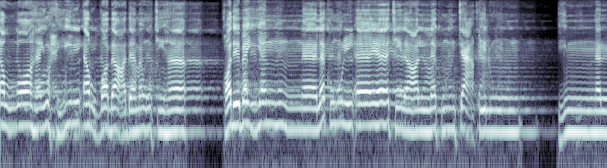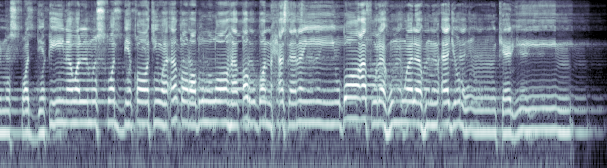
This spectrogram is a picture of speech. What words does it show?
الله يحيي الأرض بعد موتها قد بينا لكم الآيات لعلكم تعقلون إن المصدقين والمصدقات وأقرضوا الله قرضا حسنا يضاعف لهم ولهم أجر كريم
